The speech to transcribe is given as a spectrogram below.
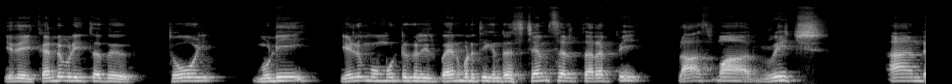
இதை கண்டுபிடித்தது தோய் முடி எலும்பு மூட்டுகளில் பயன்படுத்துகின்ற stem cell therapy plasma rich and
